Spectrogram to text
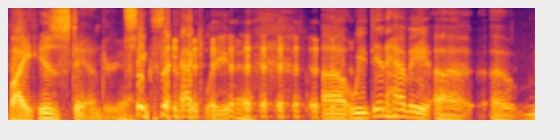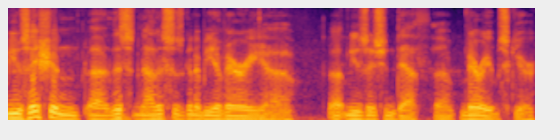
by his standards. exactly. uh, we did have a, uh, a musician. Uh, this now this is going to be a very uh, uh, musician death, uh, very obscure.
